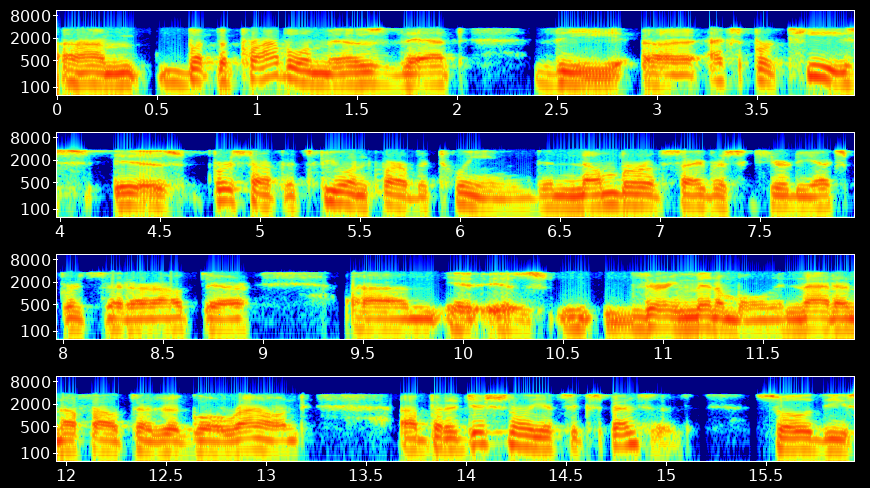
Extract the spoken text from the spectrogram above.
Um, but the problem is that the uh, expertise is, first off, it's few and far between. The number of cybersecurity experts that are out there um, is very minimal and not enough out there to go around. Uh, but additionally, it's expensive. So these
